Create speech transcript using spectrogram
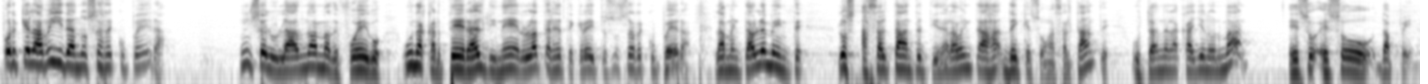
Porque la vida no se recupera. Un celular, un arma de fuego, una cartera, el dinero, la tarjeta de crédito, eso se recupera. Lamentablemente, los asaltantes tienen la ventaja de que son asaltantes. Usted anda en la calle normal. Eso, eso da pena.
